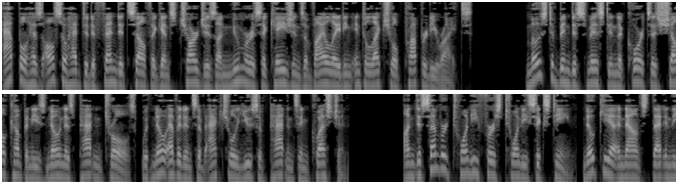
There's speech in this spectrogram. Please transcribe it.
Apple has also had to defend itself against charges on numerous occasions of violating intellectual property rights. Most have been dismissed in the courts as shell companies known as patent trolls, with no evidence of actual use of patents in question. On December 21, 2016, Nokia announced that in the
